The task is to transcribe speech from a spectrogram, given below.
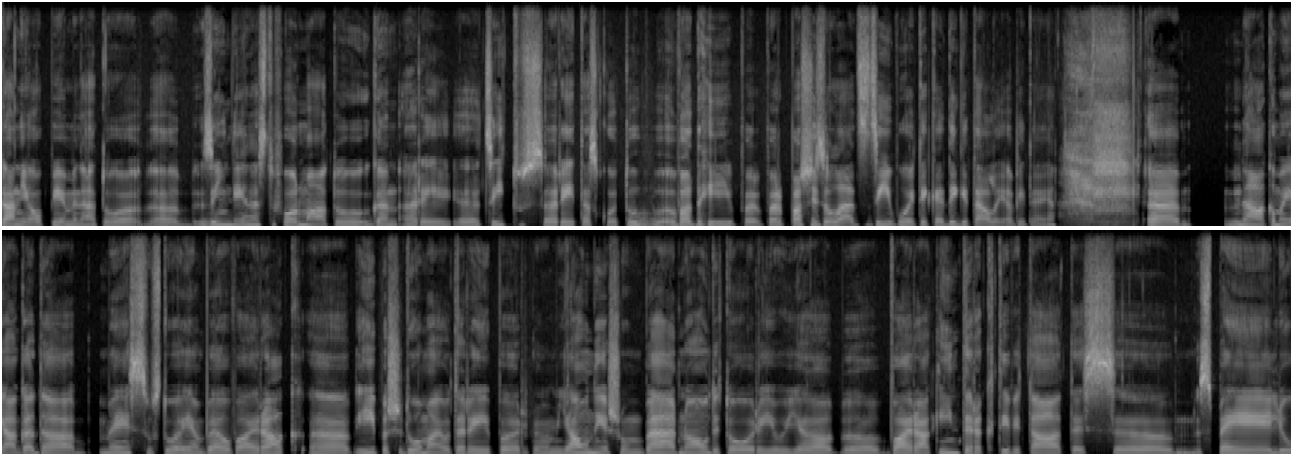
gan jau pieminēto ziņdienestu formātu, gan arī citus, arī tas, ko tu vadīji par, par pašizolēts dzīvoju tikai digitālajā vidē. Ja? Nākamajā gadā mēs uz to ejam vēl vairāk, īpaši domājot arī par jauniešu un bērnu auditoriju, ja vairāk interaktivitātes, spēļu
